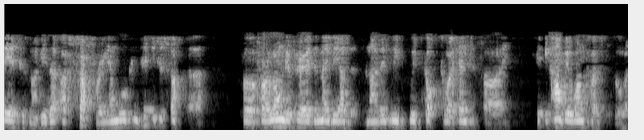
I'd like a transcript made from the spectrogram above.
theatres maybe that are suffering and will continue to suffer for, for a longer period than maybe others. And I think we've, we've got to identify it, it can't be a one size fits all.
